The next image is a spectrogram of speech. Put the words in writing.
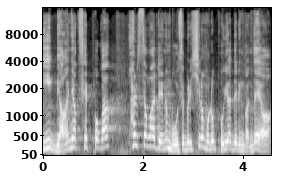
이 면역 세포가 활성화되는 모습을 실험으로 보여드린 건데요.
